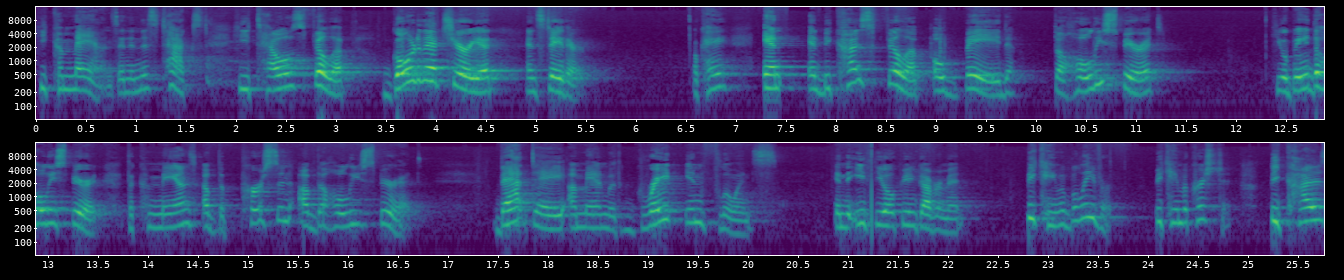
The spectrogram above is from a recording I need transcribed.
he commands. And in this text, he tells Philip, go to that chariot and stay there. Okay? And, and because Philip obeyed the Holy Spirit, He obeyed the Holy Spirit, the commands of the person of the Holy Spirit. That day, a man with great influence in the Ethiopian government became a believer, became a Christian, because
